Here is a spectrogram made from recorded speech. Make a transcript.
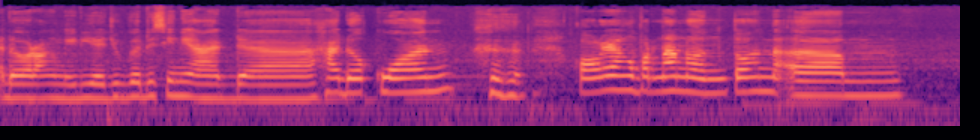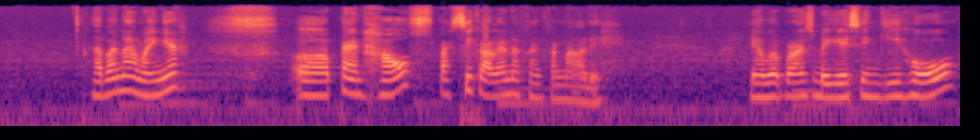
Ada orang media juga di sini ada Hadokwon. kalau yang pernah nonton um, apa namanya uh, Penthouse pasti kalian akan kenal deh. Yang berperan sebagai Shin Ki Ho.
